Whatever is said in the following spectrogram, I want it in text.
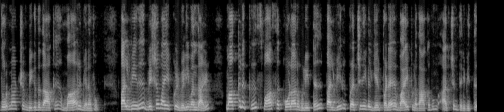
துர்நாற்றம் மிகுந்ததாக மாறும் எனவும் பல்வேறு விஷவாயுக்கள் வெளிவந்தால் மக்களுக்கு சுவாச கோளாறு உள்ளிட்ட பல்வேறு பிரச்சனைகள் ஏற்பட வாய்ப்புள்ளதாகவும் அச்சம் தெரிவித்து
